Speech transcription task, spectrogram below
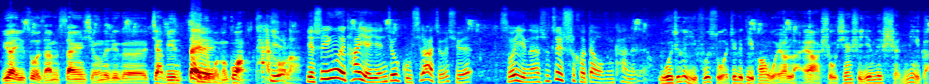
愿意做咱们三人行的这个嘉宾，带着我们逛，太好了。也是因为他也研究古希腊哲学，所以呢是最适合带我们看的人。我这个以弗所这个地方我要来啊，首先是因为神秘感，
